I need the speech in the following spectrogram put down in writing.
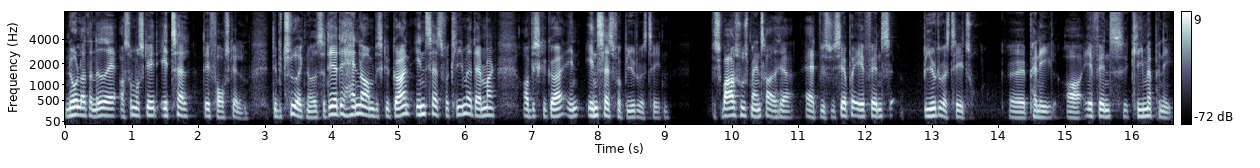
nuller dernede af, og så måske et ettal, det er forskellen. Det betyder ikke noget. Så det her, det handler om, at vi skal gøre en indsats for klimaet i Danmark, og vi skal gøre en indsats for biodiversiteten. Vi skal bare også huske mantraet her, at hvis vi ser på FN's Øh, panel og FN's klimapanel,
